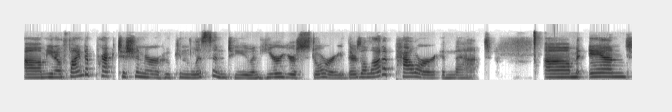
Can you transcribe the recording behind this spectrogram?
Um, you know, find a practitioner who can listen to you and hear your story. There's a lot of power in that. Um, and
